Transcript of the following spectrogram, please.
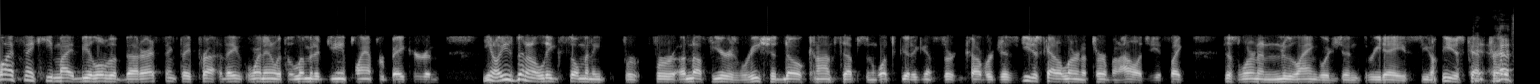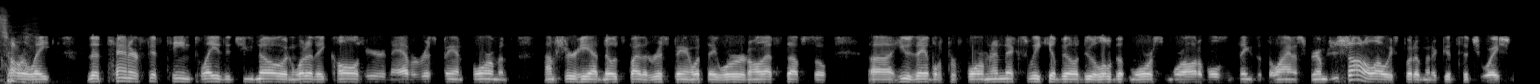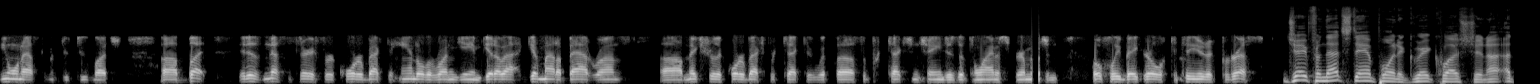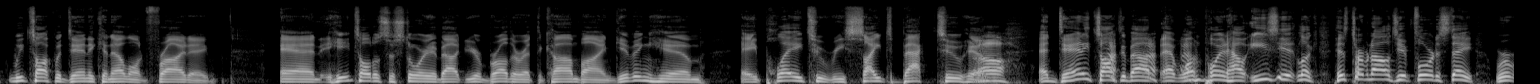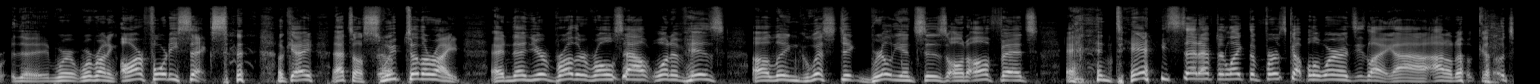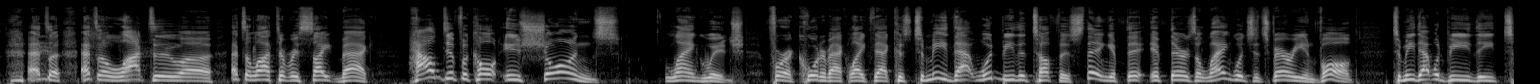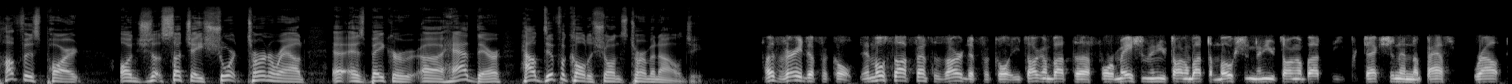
Well, I think he might be a little bit better. I think they pre- they went in with a limited game plan for Baker, and you know he's been in the league so many for for enough years where he should know concepts and what's good against certain coverages. You just got to learn a terminology. It's like just learning a new language in three days. You know, you just got to try to correlate all. the ten or fifteen plays that you know and what are they called here, and they have a wristband for him, and I'm sure he had notes by the wristband what they were and all that stuff. So uh, he was able to perform. And then next week he'll be able to do a little bit more, some more audibles and things at the line of scrimmage. And Sean will always put him in a good situation. He won't ask him to do too much, uh, but it is necessary for a quarterback to handle the run game, get out, get him out of bad runs. Uh, make sure the quarterback's protected with uh, some protection changes at the line of scrimmage, and hopefully Baker will continue to progress. Jay, from that standpoint, a great question. I, I, we talked with Danny Kanell on Friday, and he told us a story about your brother at the combine giving him – a play to recite back to him. Oh. And Danny talked about at one point how easy it. Look, his terminology at Florida State. We're we're we're running R forty six. Okay, that's a sweep yep. to the right, and then your brother rolls out one of his uh, linguistic brilliances on offense. And Danny said after like the first couple of words, he's like, ah, I don't know, coach. That's a that's a lot to uh, that's a lot to recite back. How difficult is Sean's? Language for a quarterback like that because to me that would be the toughest thing. If the, if there's a language that's very involved to me that would be the toughest part on such a short turnaround as Baker uh, had there. How difficult is Sean's terminology? That's very difficult and most offenses are difficult. You're talking about the formation and you're talking about the motion and you're talking about the protection and the pass route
